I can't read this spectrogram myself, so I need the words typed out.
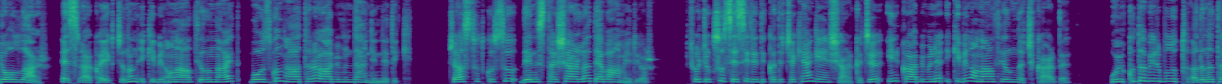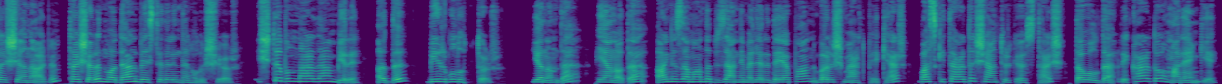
Yollar, Esra Kayıkçı'nın 2016 yılına ait Bozgun Hatıra albümünden dinledik. Caz tutkusu Deniz Taşar'la devam ediyor. Çocuksu sesiyle dikkati çeken genç şarkıcı ilk albümünü 2016 yılında çıkardı. Uykuda Bir Bulut adını taşıyan albüm, Taşar'ın modern bestelerinden oluşuyor. İşte bunlardan biri, adı Bir Bulut'tur. Yanında Piyanoda aynı zamanda düzenlemeleri de yapan Barış Mert Peker, bas gitarda Şentürk Öztaş, davulda Ricardo Marengi.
